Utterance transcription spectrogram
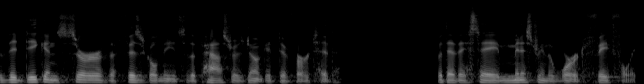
the deacons serve the physical needs so the pastors don't get diverted, but that they stay ministering the word faithfully.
